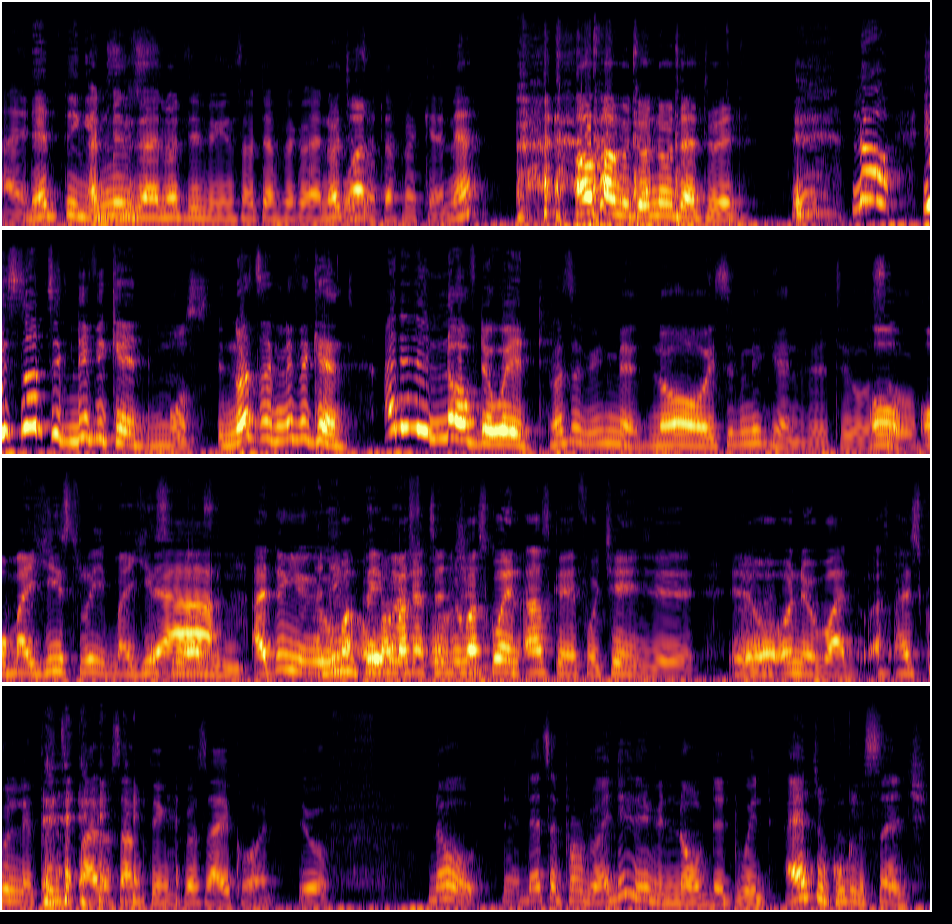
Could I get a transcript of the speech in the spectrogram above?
I- that thing That means we are not living in South Africa. We are not What? in South African, eh? How come we don't know that word? no, it's not significant, most. It's not significant. I didn't know of the word. Not significant. No, it's significant. Or, so, or my history, my history yeah, wasn't. I think you, I you, didn't mu- pay you much must, attention. you must go and ask uh, for change uh, uh, Uh. on your what high school principal or something because I can't. Yo. No, th- that's a problem. I didn't even know of that word. I had to Google search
